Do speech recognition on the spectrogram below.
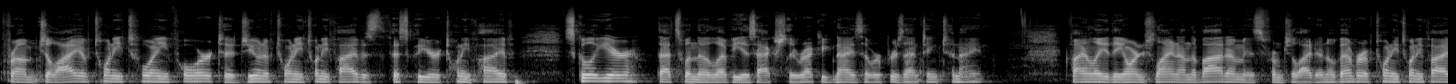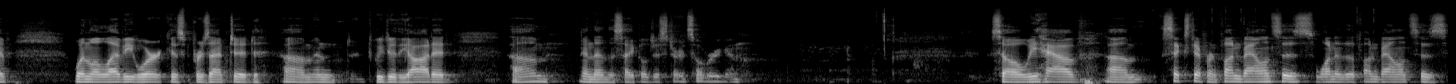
From July of 2024 to June of 2025 is the fiscal year 25 school year. That's when the levy is actually recognized that we're presenting tonight. Finally, the orange line on the bottom is from July to November of 2025, when the levy work is presented um, and we do the audit, um, and then the cycle just starts over again. So we have um, six different fund balances. One of the fund balances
